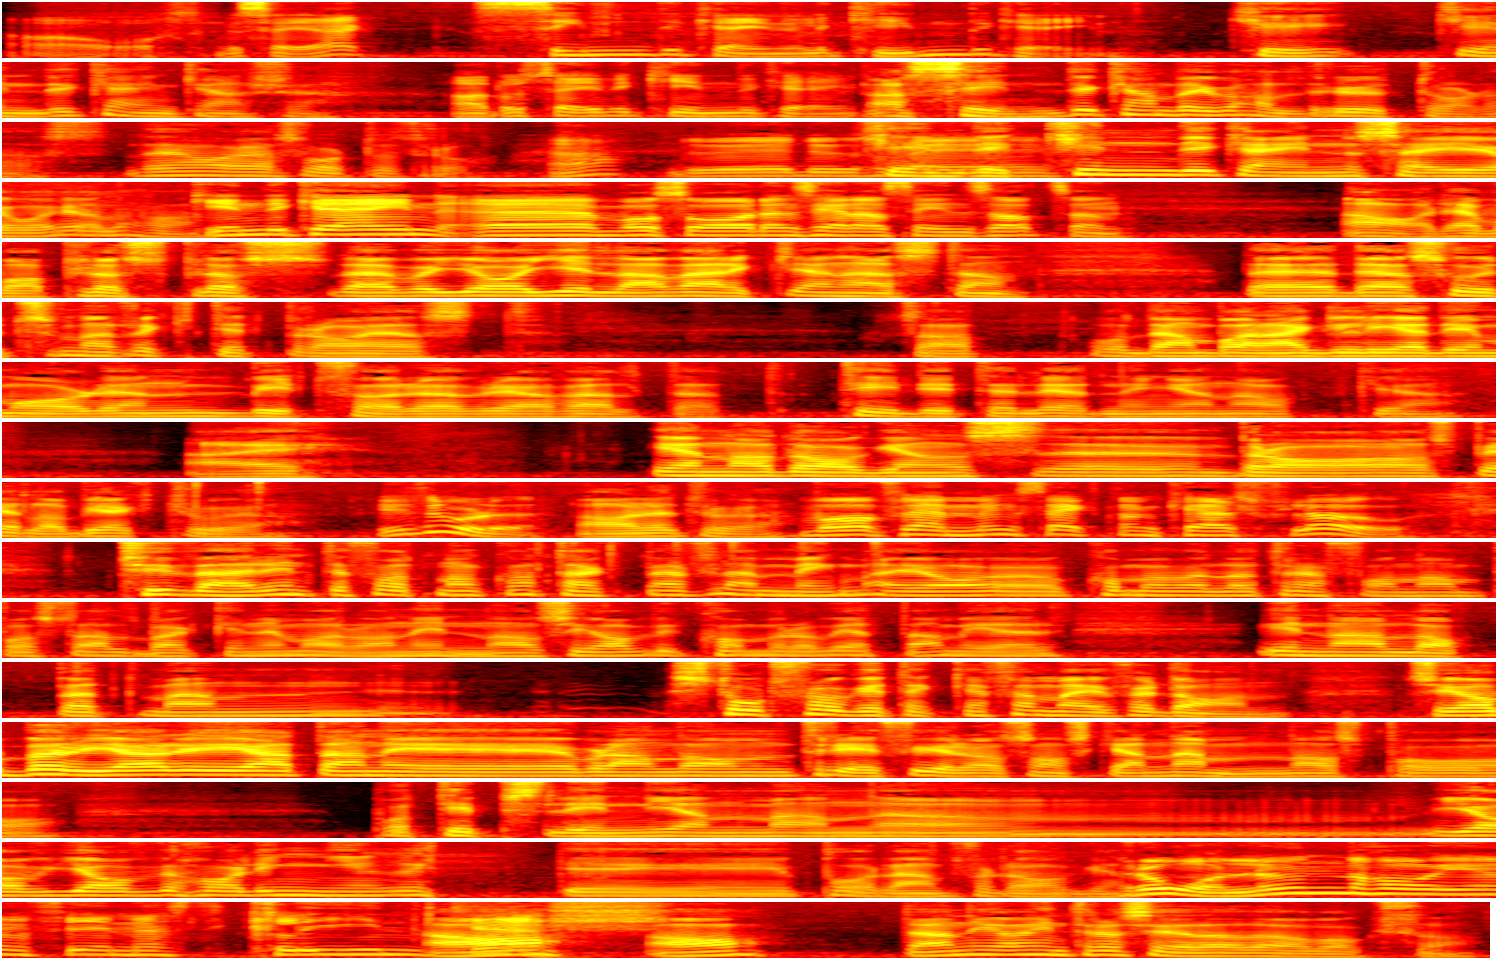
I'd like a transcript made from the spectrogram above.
ja, vad ska vi säga, Cindy Kane eller Kindy Kane. Ki, Kindy Kane kanske. Ja, då säger vi Kindy. Ja, Cindy kan det ju aldrig uttalas. Det har jag svårt att tro. Ja, du är du som Kindy, är... Kindy Kane säger jag i alla fall. Kindy Kane, eh, vad sa den senaste insatsen? Ja, det var plus plus. Det var, jag gillar verkligen hästen. Det, det såg ut som en riktigt bra häst. Så att, och den bara gled i mål en bit före övriga fältet. Tidigt i ledningen och eh, nej. En av dagens eh, bra spelobjekt tror jag. Det tror du? Ja, det tror jag. Flemming sagt om cash flow? Tyvärr inte fått någon kontakt med Flemming, men jag kommer väl att träffa honom på stallbacken imorgon innan, så jag kommer att veta mer innan loppet. Men stort frågetecken för mig för dagen. Så jag börjar i att han är bland de tre, fyra som ska nämnas på, på tipslinjen, men ehm, jag, jag har ingen riktig på den för dagen. Rånlund har ju en fin häst, Clean Ja, Cash. ja, den är jag intresserad av också.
